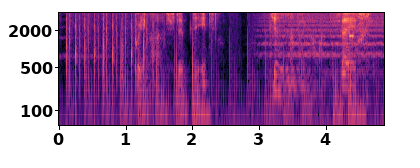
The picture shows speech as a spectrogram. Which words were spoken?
Pretty much. It's just something I want to say.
